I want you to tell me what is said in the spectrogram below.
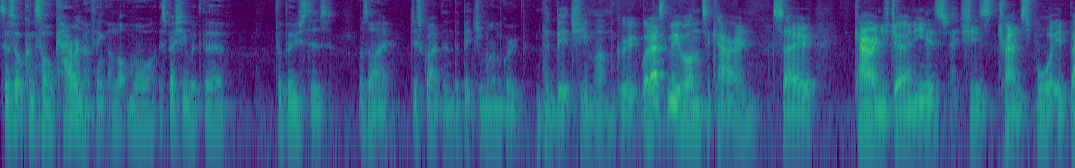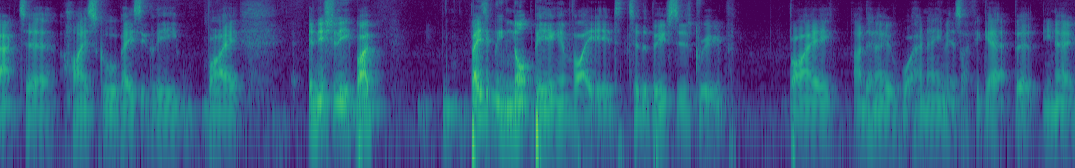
to sort of console Karen. I think a lot more, especially with the the boosters, as I described them, the bitchy mum group. the bitchy mum group. Well, let's move on to Karen. So, Karen's journey is she's transported back to high school basically by initially by basically not being invited to the boosters group by I don't know what her name is, I forget, but you know,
